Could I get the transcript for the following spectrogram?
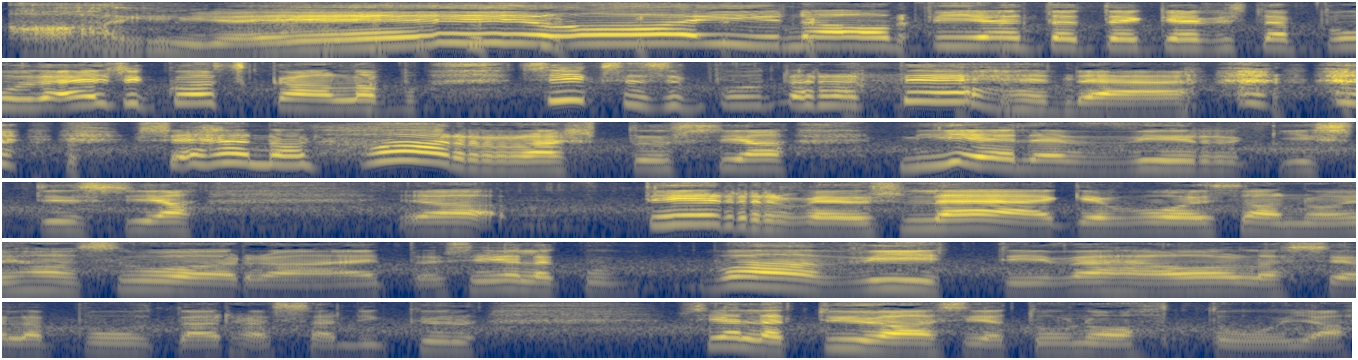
Aina, ei, aina on pientä tekemistä puuta. Ei se koskaan lopu. Siksi se puutarha tehdään. Sehän on harrastus ja mielenvirkistys ja, ja terveyslääke voi sanoa ihan suoraan. Että siellä kun vaan viittii vähän olla siellä puutarhassa, niin kyllä siellä työasiat unohtuu ja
